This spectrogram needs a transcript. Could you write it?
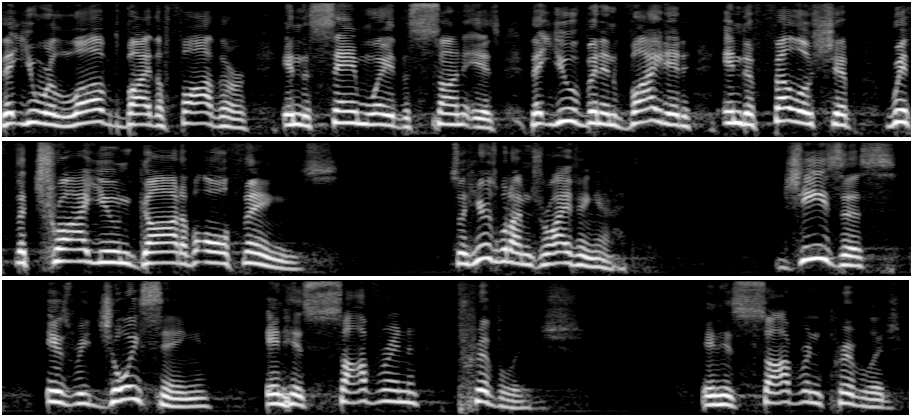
That you were loved by the Father in the same way the Son is. That you have been invited into fellowship with the triune God of all things. So here's what I'm driving at Jesus is rejoicing in his sovereign privilege, in his sovereign privilege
